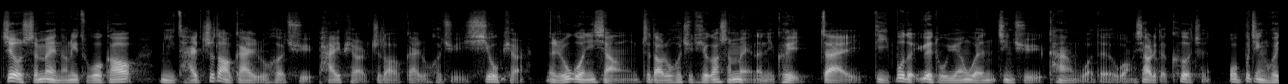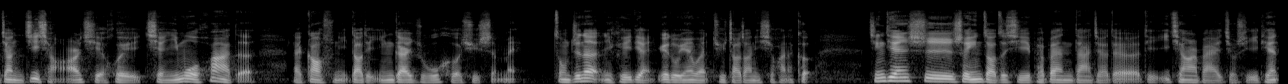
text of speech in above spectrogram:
只有审美能力足够高，你才知道该如何去拍片儿，知道该如何去修片儿。那如果你想知道如何去提高审美呢？你可以在底部的阅读原文进去看我的网校里的课程。我不仅会教你技巧，而且会潜移默化的。来告诉你到底应该如何去审美。总之呢，你可以点阅读原文去找找你喜欢的课。今天是摄影早自习陪伴大家的第一千二百九十一天，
